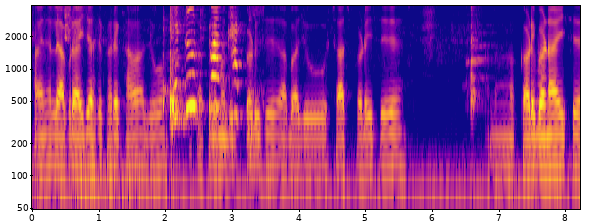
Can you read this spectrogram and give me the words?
ફાઇનલી આપણે આવી જશે ઘરે ખાવા. જુઓ, તપેલીમાં દૂધ પડ્યું છે, આ બાજુ છાશ પડી છે અને કઢી બનાવી છે.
